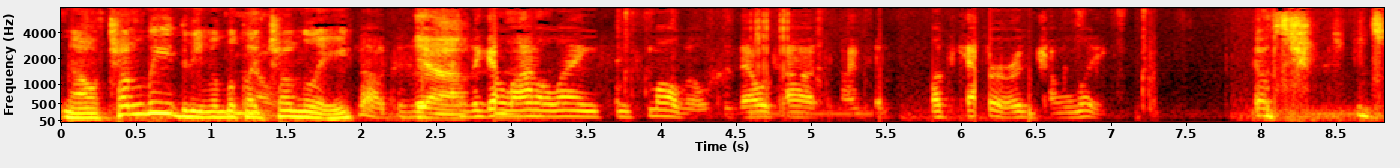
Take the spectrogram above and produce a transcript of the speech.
No, Chun Li didn't even look No. like Chun Li. No, because Yeah. they got Lana Lang from Smallville, because that was how it I said, let's cast her as Chun Li. It's, it's,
